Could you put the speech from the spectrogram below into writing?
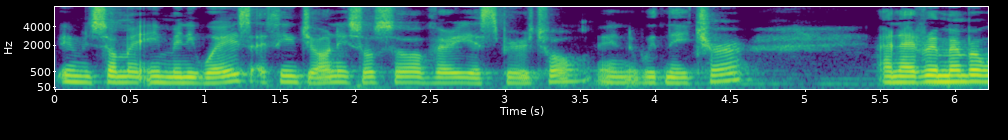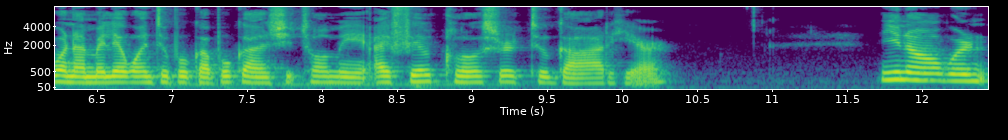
in so many in many ways. I think John is also very spiritual in with nature. And I remember when Amelia went to Puka Puka and she told me, I feel closer to God here. You know, we're,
